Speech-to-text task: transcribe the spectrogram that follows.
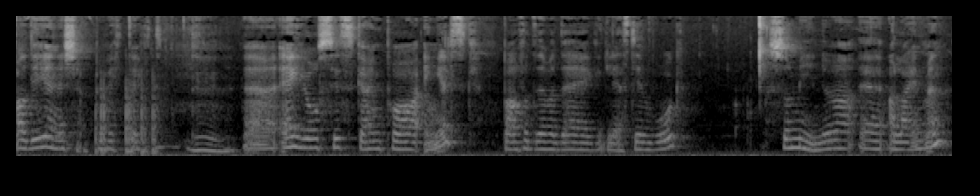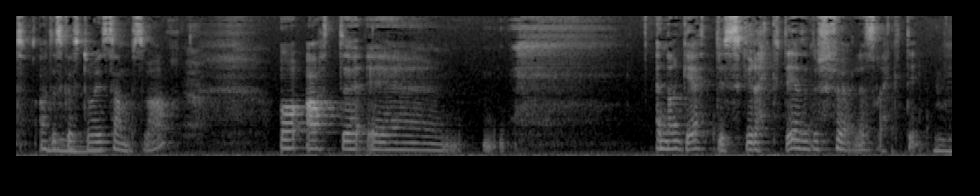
verdien er kjempeviktig. Mm. Eh, Jeg gjorde sist gang på engelsk, bare fordi det var det jeg leste i en bok. Så mine var eh, alignment, at det skal Mm. stå i samsvar. Og at det er energetisk riktig, at det føles riktig. Mm.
